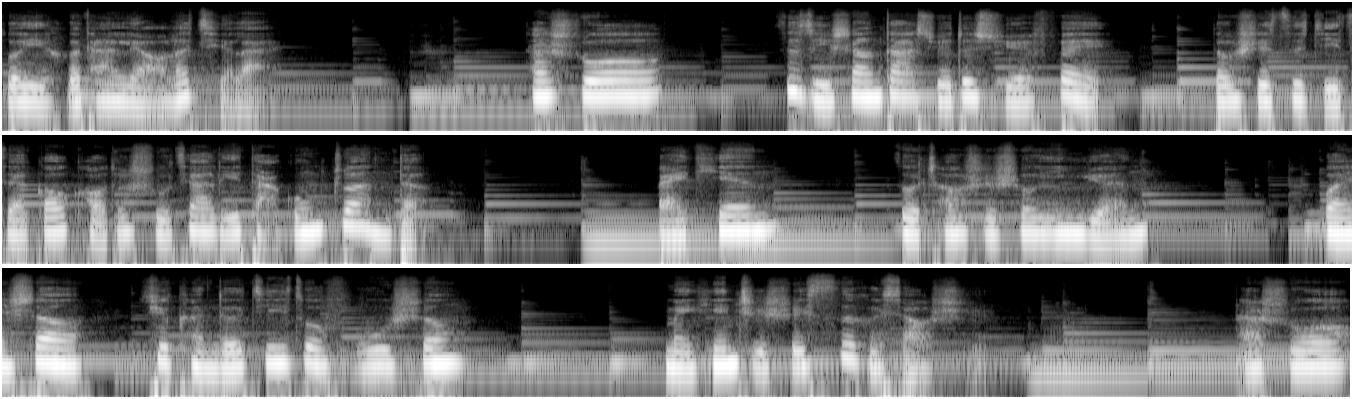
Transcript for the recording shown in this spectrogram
所以和他聊了起来。他说，自己上大学的学费都是自己在高考的暑假里打工赚的。白天做超市收银员，晚上去肯德基做服务生，每天只睡四个小时。他说，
